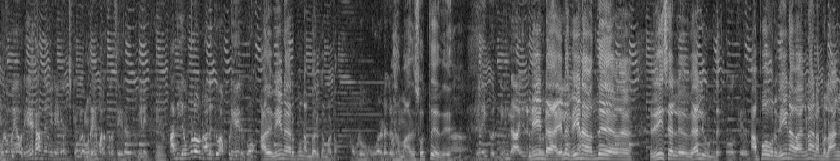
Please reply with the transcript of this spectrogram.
முழுமையா ஒரு ஏகாந்த வீணைன்னு வச்சுக்கோங்களேன் ஒரே மரத்துல செய்யற ஒரு வீணை. அது எவ்வளவு நாளுக்கு அப்படியே இருக்கும்? அது வீணாக இருக்கும் நம்ம இருக்க மாட்டோம். அவ்வளவு வருடங்கள். ஆமாம் அது சொத்து அது. வீணைக்கு ஒரு நீண்ட ஆயுள் நீண்ட ஆயுள் வீணை வந்து ரீசேல் வேல்யூ உண்டு. ஓகே அப்போது ஒரு வீணை வாங்கினா நம்ம லாங்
